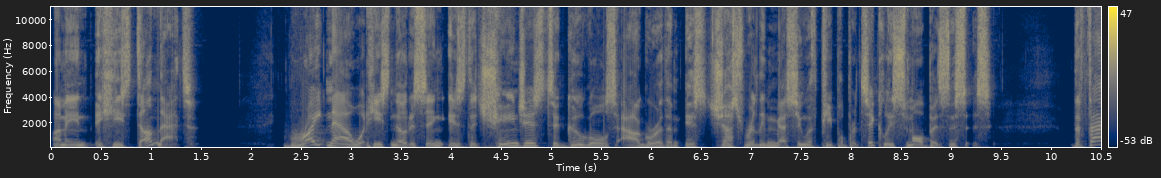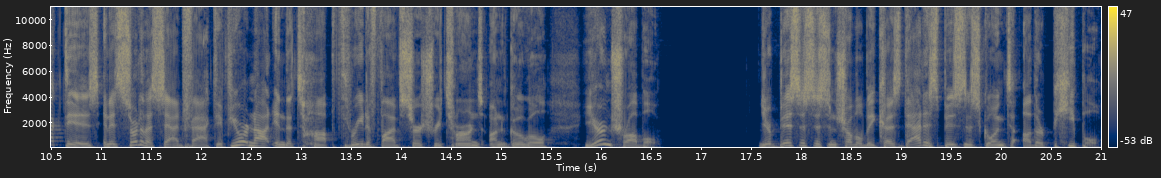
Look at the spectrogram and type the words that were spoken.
I mean, he's done that. Right now, what he's noticing is the changes to Google's algorithm is just really messing with people, particularly small businesses. The fact is, and it's sort of a sad fact, if you're not in the top three to five search returns on Google, you're in trouble. Your business is in trouble because that is business going to other people.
